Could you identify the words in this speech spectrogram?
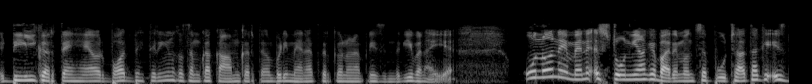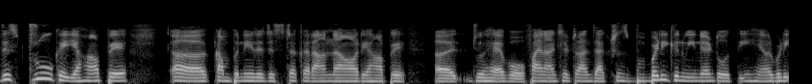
डील करते हैं और बहुत बेहतरीन कस्म का काम करते हैं और बड़ी मेहनत करके उन्होंने अपनी ज़िंदगी बनाई है। उन्होंने मैंने एस्टोनिया के बारे में उनसे पूछा था कि इज़ दिस ट्रू के यहाँ पे कंपनी रजिस्टर कराना और यहाँ पे आ, जो है वो फाइनेंशियल ट्रांजैक्शंस बड़ी कन्वीनियंट होती हैं और बड़ी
